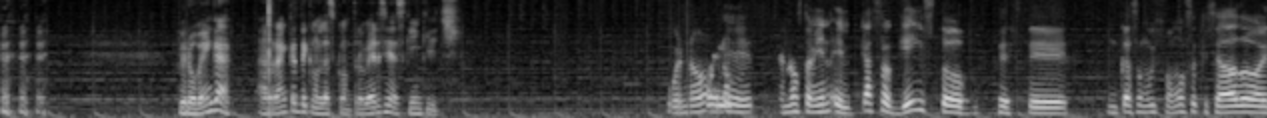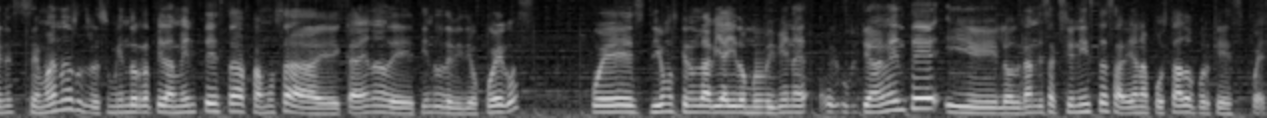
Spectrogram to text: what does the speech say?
Pero venga, arráncate con las controversias, Kinkich. Bueno, eh, tenemos también el caso GameStop, este, un caso muy famoso que se ha dado en estas semanas. Resumiendo rápidamente, esta famosa eh, cadena de tiendas de videojuegos, pues digamos que no le había ido muy bien eh, últimamente y los grandes accionistas habían apostado porque pues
